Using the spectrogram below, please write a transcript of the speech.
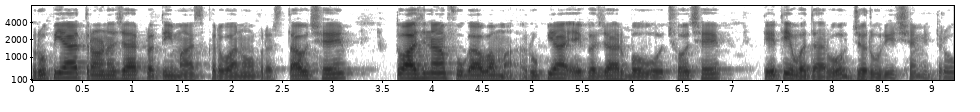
રૂપિયા ત્રણ હજાર પ્રતિ માસ કરવાનો પ્રસ્તાવ છે. તો આજના ફુગાવામાં રૂપિયા એક હજાર બહુ ઓછો છે, તેથી વધારવો જરૂરી છે મિત્રો.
